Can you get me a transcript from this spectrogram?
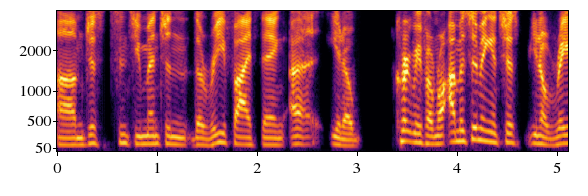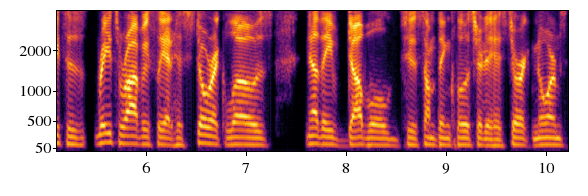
um, just since you mentioned the refi thing, uh, you know, correct me if I'm wrong. I'm assuming it's just you know rates is rates were obviously at historic lows. Now they've doubled to something closer to historic norms.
